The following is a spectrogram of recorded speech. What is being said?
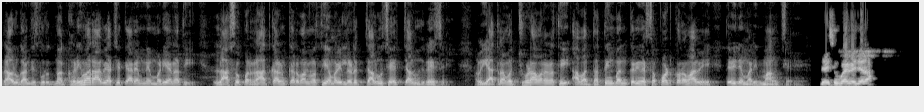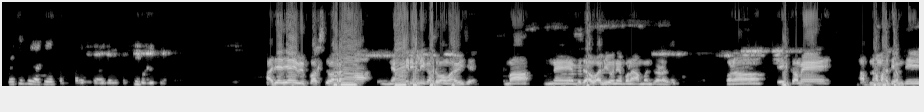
રાહુલ ગાંધી સુરતમાં ઘણીવાર આવ્યા છે ત્યારે અમને મળ્યા નથી. લાશો પર રાજકારણ કરવાનું નથી. અમારી લડત ચાલુ છે, ચાલુ જ રહેશે. હવે યાત્રામાં જોડાવાના નથી. આવા ધતિંગ બંધ કરીને સપોર્ટ કરવામાં આવે તેવી જ અમારી માંગ છે. જયસુખભાઈ ગજેરા આજે જે વિપક્ષ દ્વારા ન્યાય રેલી કાઢવામાં આવી છે એમાં અમને બધા વાલીઓને પણ આમંત્રણ હતું. પણ એક અમે આપના માધ્યમથી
